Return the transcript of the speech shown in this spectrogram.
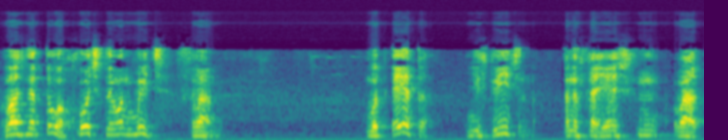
Важно то, хочет ли он быть с вами. Вот это действительно по-настоящему важно.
